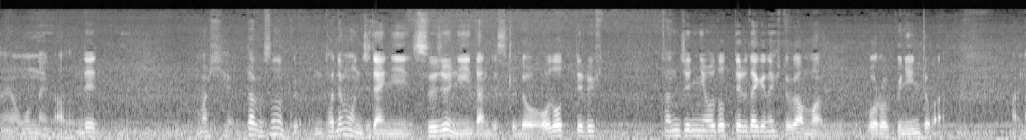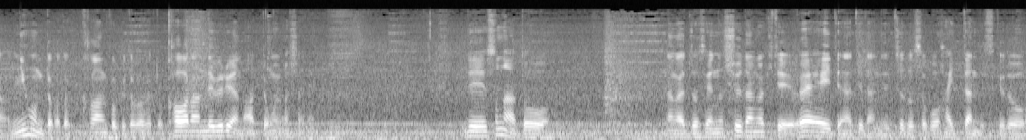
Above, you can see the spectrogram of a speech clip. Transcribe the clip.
思んないなで、まあ、多分その建物自体に数十人いたんですけど踊ってる人単純に踊ってるだけの人が、まあ、56人とかあの日本とかと韓国とかと変わらんレベルやなって思いましたね。でその後なんか女性の集団が来てウェーイってなってたんでちょっとそこ入ったんですけど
